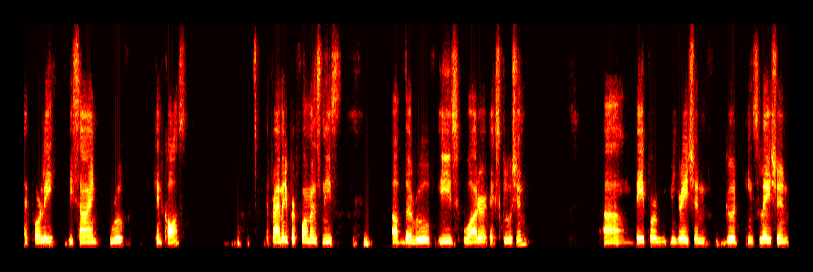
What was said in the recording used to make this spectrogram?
a poorly designed roof can cause the primary performance needs of the roof is water exclusion, um, vapor migration, good insulation,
